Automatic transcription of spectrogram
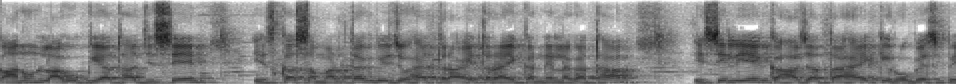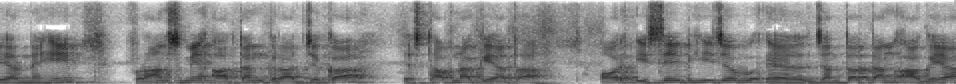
कानून लागू किया था जिससे इसका समर्थक भी जो है तराई तराई करने लगा था। इसीलिए कहा जाता है कि रोबेस्पेयर ने ही फ्रांस में आतंक राज्य का स्थापना किया था। और इसे भी जब जनता तंग आ गया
